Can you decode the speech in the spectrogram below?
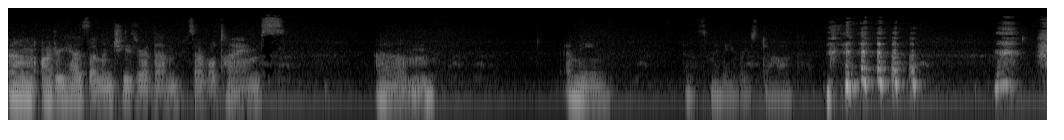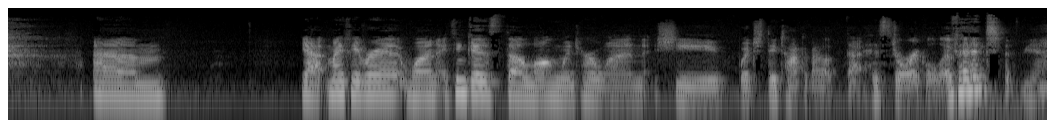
Um, Audrey has them, and she's read them several times. Um, I mean, that's my neighbor's dog. um, yeah, my favorite one I think is the Long Winter one. She, which they talk about that historical event. Yeah.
